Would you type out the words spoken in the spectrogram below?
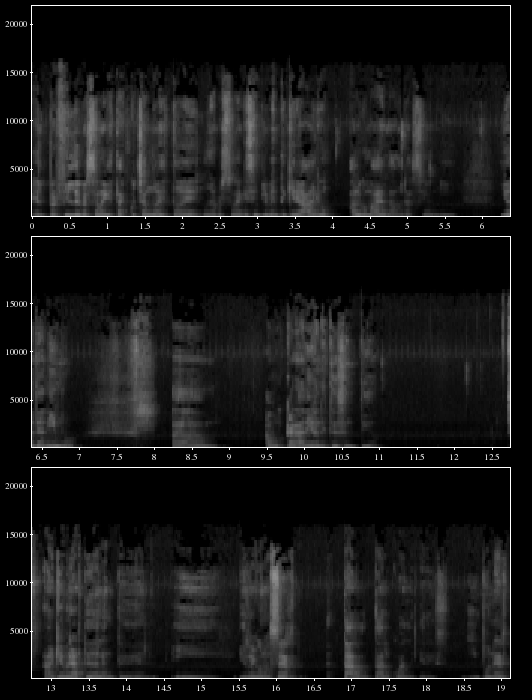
el perfil de persona que está escuchando esto es una persona que simplemente quiere algo, algo más en la adoración y yo te animo a, a buscar a Dios en este sentido, a quebrarte delante de Él y y reconocer tal, tal cual eres. Y poner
